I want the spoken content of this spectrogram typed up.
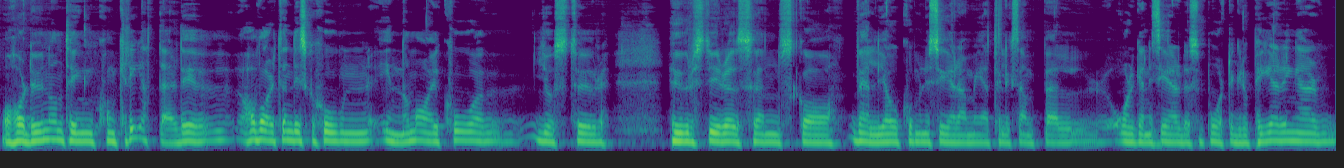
Och har du någonting konkret där? Det har varit en diskussion inom AIK just hur, hur styrelsen ska välja och kommunicera med till exempel organiserade supportergrupperingar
